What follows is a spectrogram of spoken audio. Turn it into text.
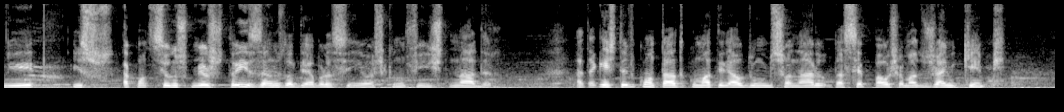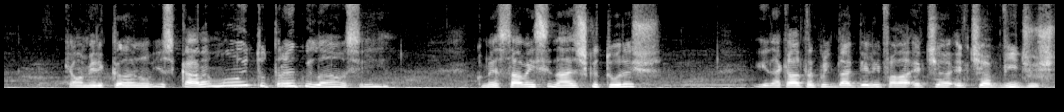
E isso aconteceu nos primeiros três anos da Débora, assim, eu acho que não fiz nada. Até que a gente teve contato com o material de um missionário da CEPAL chamado Jaime Kemp, que é um americano, e esse cara muito tranquilão, assim, começava a ensinar as escrituras e naquela tranquilidade dele, ele, fala, ele, tinha, ele tinha vídeos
